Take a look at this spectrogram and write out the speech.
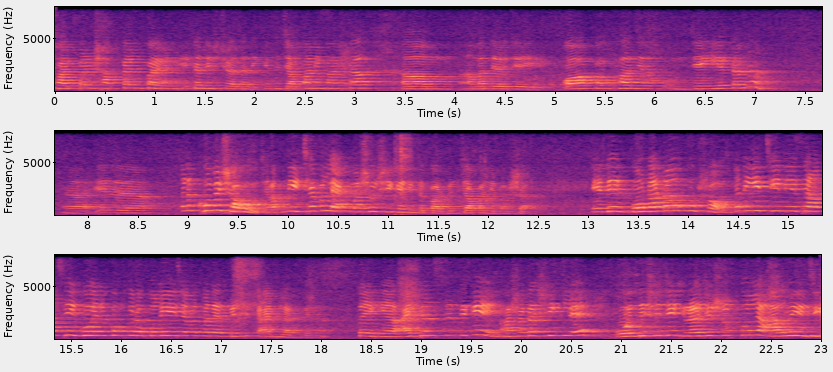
ছয় পয়েন্ট সাত পয়েন্ট পাবেন এটা নিশ্চয়তা নেই। কিন্তু জাপানি ভাষা আমাদের যে অ যেরকম, যে ইয়েটা না এর মানে খুবই সহজ। আপনি ইচ্ছা করলে এক মাসেও শিখে নিতে পারবেন জাপানি ভাষা। এদের গোনাটাও খুব সহজ। মানে এই চিনি, সামসি, গো এরকম করে বলেই যাবেন মানে বেশি টাইম লাগবে না। তো আইটেলসের থেকে ভাষাটা শিখলে ওই দেশে যে গ্রাজুয়েশন করলে আরও ইজি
